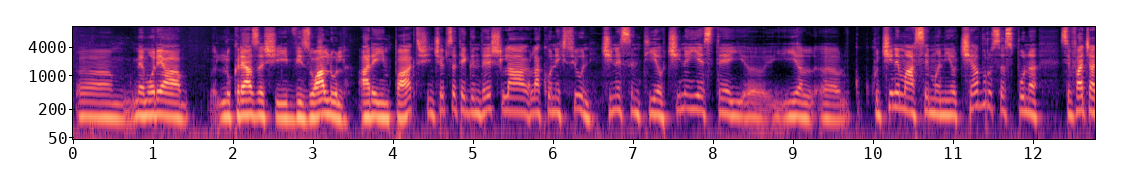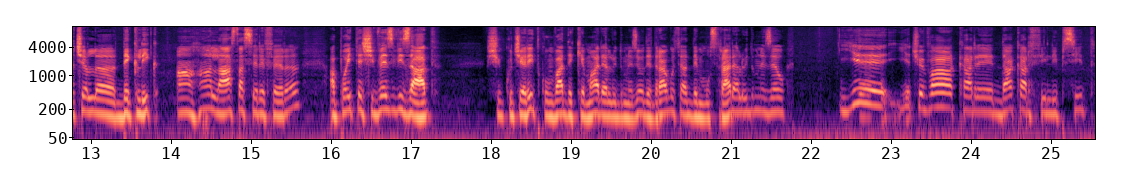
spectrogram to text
uh, memoria lucrează și vizualul are impact și începi să te gândești la, la conexiuni. Cine sunt eu? Cine este uh, el? Uh, cu cine mă asemăn eu? Ce a vrut să spună? Se face acel uh, declic, aha, la asta se referă, apoi te și vezi vizat și cucerit cumva de chemarea lui Dumnezeu, de dragostea, de mustrarea lui Dumnezeu. E, e ceva care, dacă ar fi lipsit,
